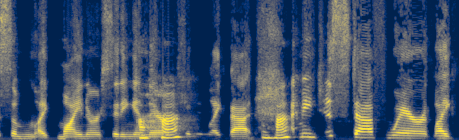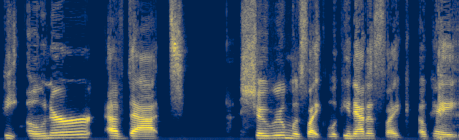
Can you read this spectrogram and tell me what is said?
some like miner sitting in there, or Uh-huh. something like that. Uh-huh. I mean, just stuff where like the owner of that showroom was like looking at us like, okay,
